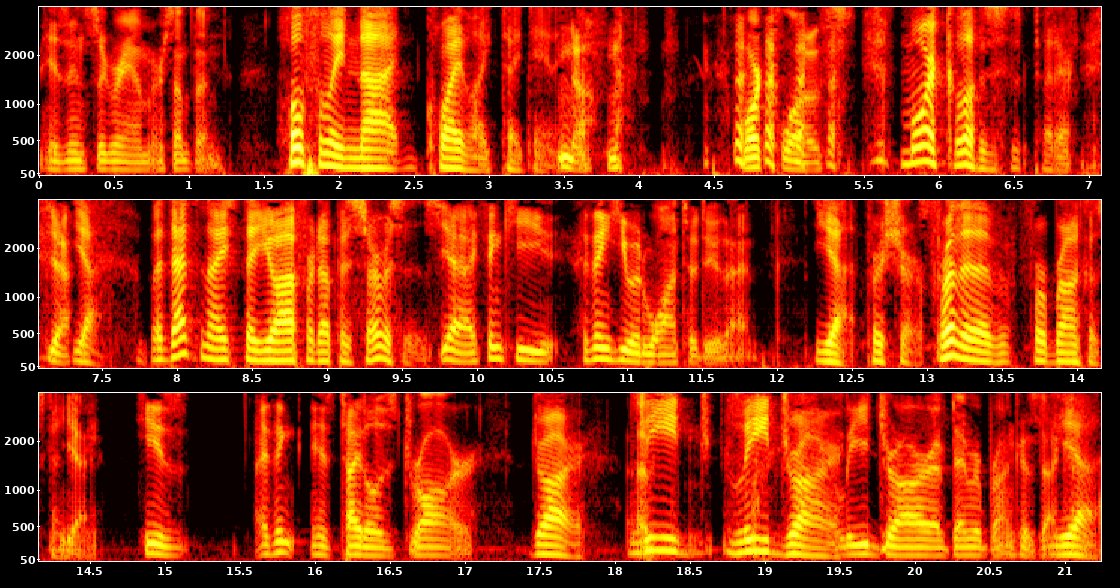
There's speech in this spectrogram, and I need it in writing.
his Instagram or something. Hopefully not quite like Titanic. No, no. More clothes. More clothes is better. Yeah. Yeah. But that's nice that you offered up his services. Yeah, I think he, I think he would want to do that. Yeah, for sure. For the for Broncos country. Yeah, he's. I think his title is drawer, Drawer. Lead lead drawer. lead drawer of DenverBroncos.com. Yeah,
